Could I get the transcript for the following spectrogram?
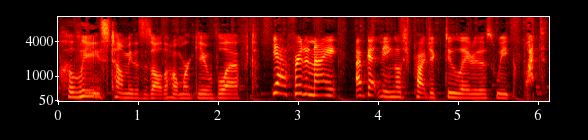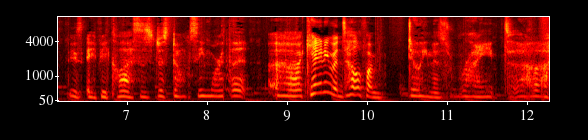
Please tell me this is all the homework you've left. Yeah, for tonight, I've got an English project due later this week. What? These AP classes just don't seem worth it. Uh, I can't even tell if I'm doing this right. Uh,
